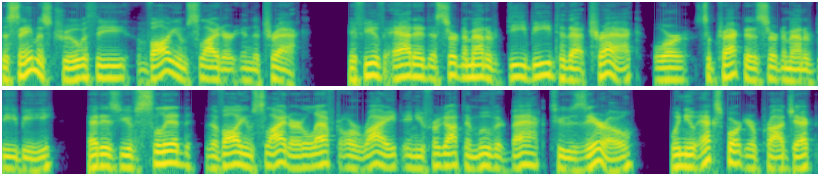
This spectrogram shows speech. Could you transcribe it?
The same is true with the volume slider in the track. If you've added a certain amount of dB to that track or subtracted a certain amount of dB, that is, you've slid the volume slider left or right and you forgot to move it back to zero, when you export your project,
